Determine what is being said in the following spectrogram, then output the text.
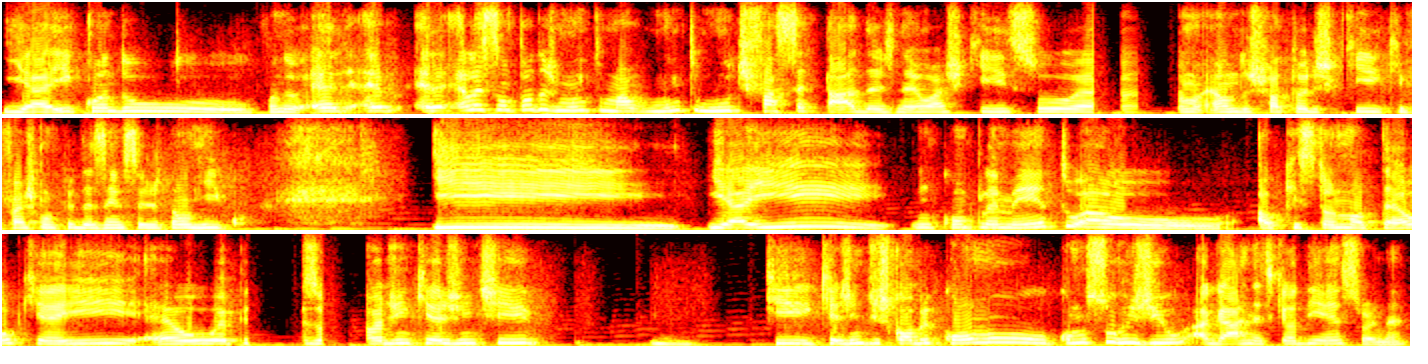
E aí, quando. quando é- é- é- elas são todas muito, muito multifacetadas, né? Eu acho que isso é, é um dos fatores que, que faz com que o desenho seja tão rico. E, e aí, em complemento ao, ao Keystone Motel, que aí é o episódio em que a gente que, que a gente descobre como, como surgiu a Garnet, que é o The Answer, né?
